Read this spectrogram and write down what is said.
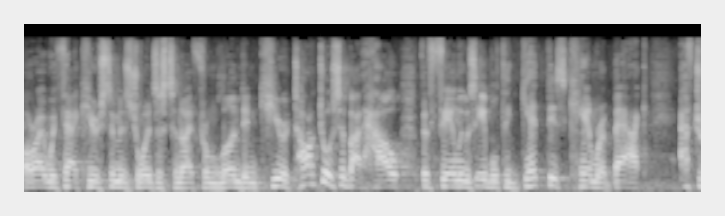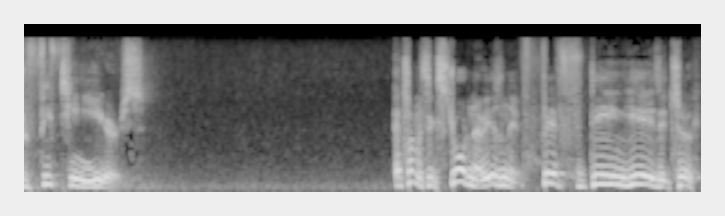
All right, with that, Keir Simmons joins us tonight from London. Keir, talk to us about how the family was able to get this camera back after 15 years. Tom, it's extraordinary, isn't it? 15 years it took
